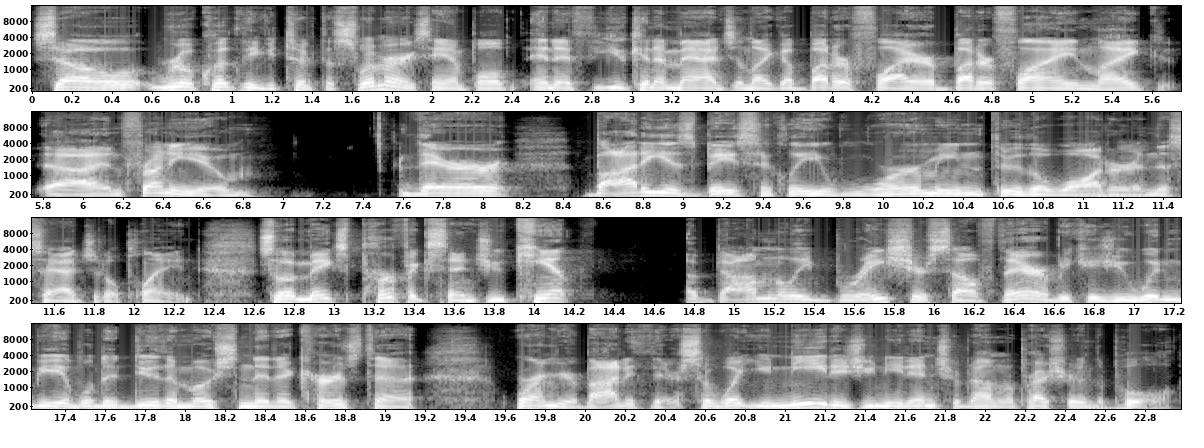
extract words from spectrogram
So, real quickly, if you took the swimmer example, and if you can imagine like a butterfly or butterflying like uh, in front of you, their body is basically worming through the water mm-hmm. in the sagittal plane. So it makes perfect sense. You can't abdominally brace yourself there because you wouldn't be able to do the motion that occurs to worm your body there. So what you need is you need intra-abdominal pressure in the pool.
